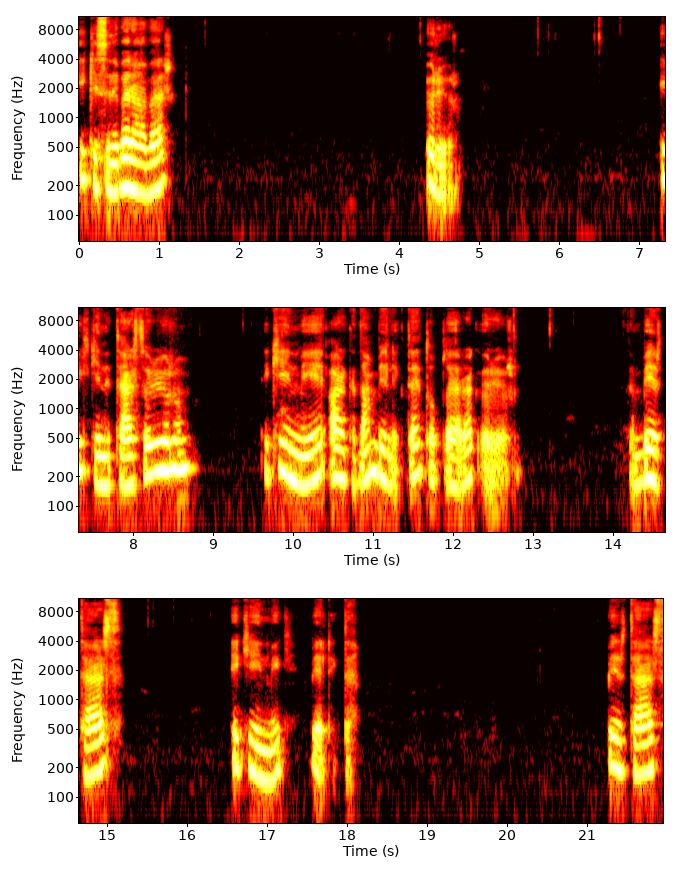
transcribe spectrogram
İkisini beraber örüyorum. İlkini ters örüyorum. İki ilmeği arkadan birlikte toplayarak örüyorum. Bir ters, iki ilmek birlikte. Bir ters,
